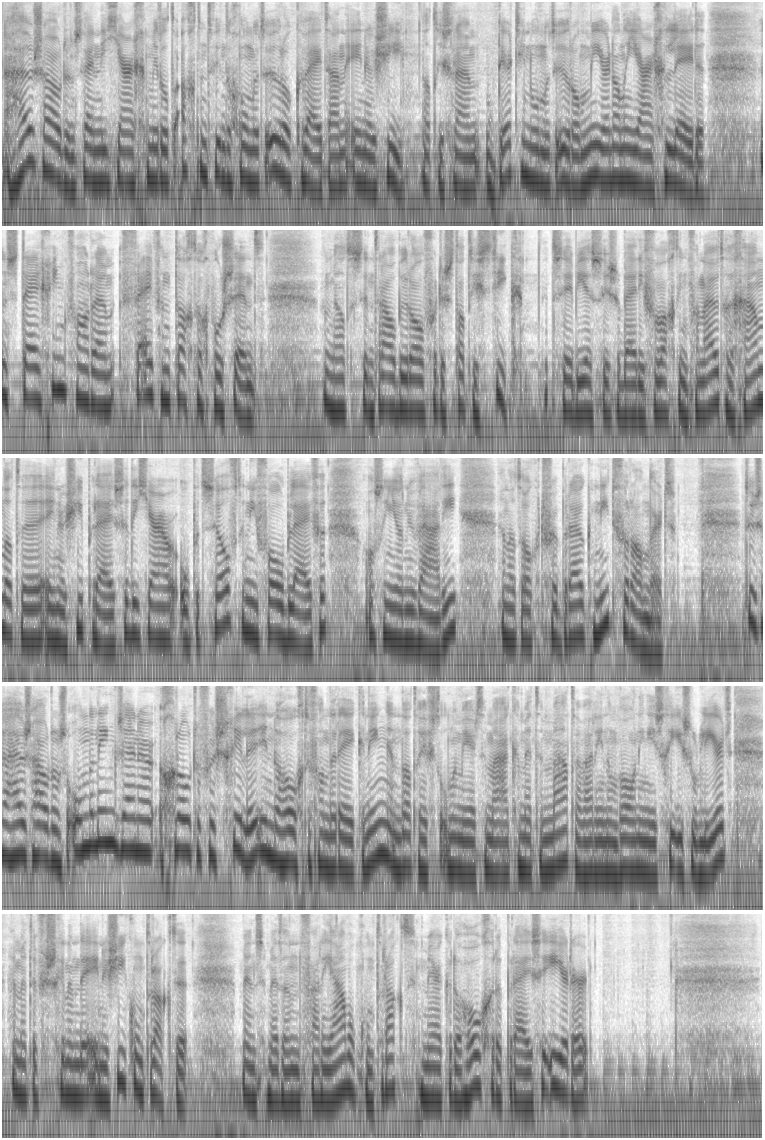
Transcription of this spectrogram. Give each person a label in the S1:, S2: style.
S1: Huishoudens zijn dit jaar gemiddeld 2800 euro kwijt aan energie. Dat is ruim 1300 euro meer dan een jaar geleden. Een stijging van ruim 85 procent. Meldt het Centraal Bureau voor de Statistiek. Het CBS is er bij die verwachting van uitgegaan... dat de energieprijzen dit jaar op hetzelfde niveau blijven als in januari... en dat ook het verbruik niet verandert. Tussen huishoudens onderling zijn er grote verschillen in de hoogte van de rekening... en dat heeft onder meer te maken met de mate waarin een woning is geïsoleerd... en met de verschillende energiecontracten. Mensen met een variabel contract merken de hogere prijzen eerder.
